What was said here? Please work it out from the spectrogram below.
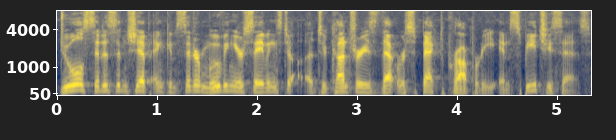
dual citizenship and consider moving your savings to, uh, to countries that respect property and speech, he says.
